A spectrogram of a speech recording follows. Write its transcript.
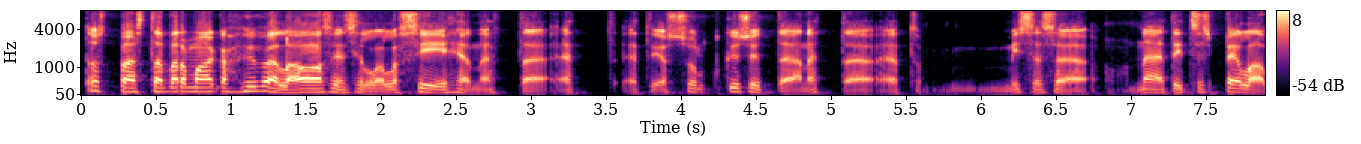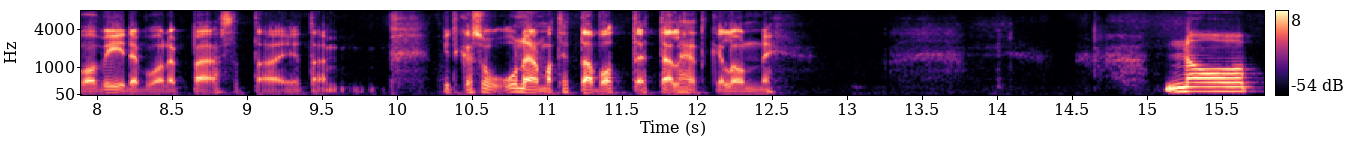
Tuosta päästään varmaan aika hyvällä aasinsillalla siihen, että, että, että jos sulta kysytään, että, että missä sä näet itse pelaava viiden vuoden päästä tai, tai mitkä sun unelmat ja tavoitteet tällä hetkellä on, niin No,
